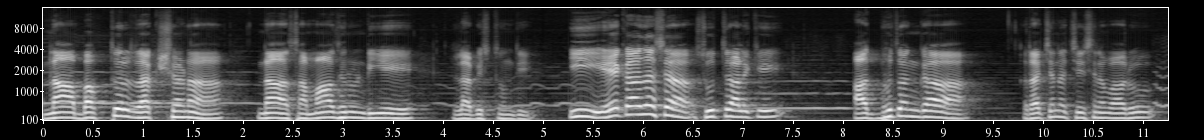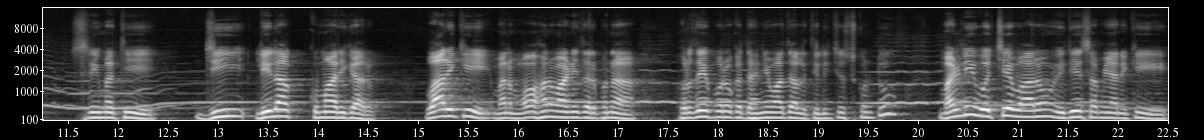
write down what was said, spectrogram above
నా భక్తుల రక్షణ నా సమాధి నుండియే లభిస్తుంది. ఈ ఏకాదశ సూత్రాలకి అద్భుతంగా రచన చేసిన వారు శ్రీమతి జి. లీలా కుమారి గారు. వారికి మన మోహనవాణి తరపున హృదయపూర్వక ధన్యవాదాలు తెలియజేసుకుంటూ మళ్ళీ వచ్చే వారం ఇదే సమయానికి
